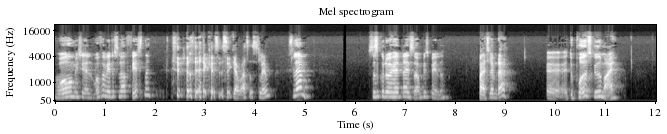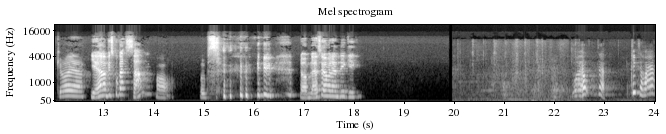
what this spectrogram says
Wow, Michelle, hvorfor vil du slå festene? Det ved jeg ikke, jeg synes ikke, jeg var så slem. Slem! Så skulle du have hente dig i zombiespillet. Var jeg slem der? Øh, du prøvede at skyde mig. Gjorde jeg? Ja, og vi skulle være sammen. Åh, oh. ups. Nå, men lad os høre, hvordan det gik. Hov, der. Kig til højre.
